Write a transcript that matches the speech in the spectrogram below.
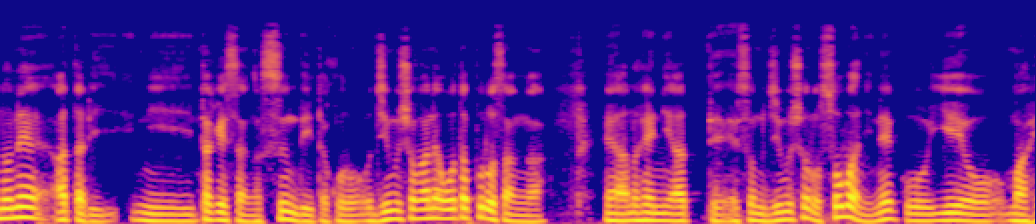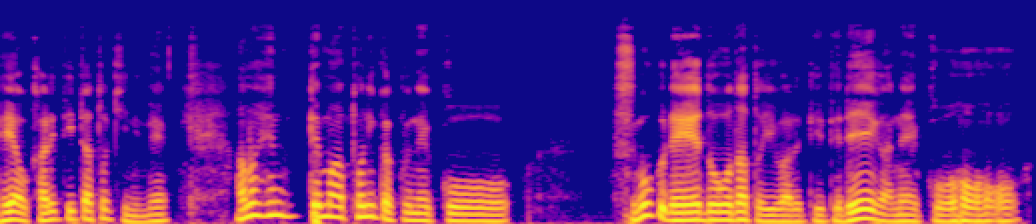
のね、あたりに、たけしさんが住んでいた頃、事務所がね、太田プロさんが、えあの辺にあって、その事務所のそばにね、こう、家を、まあ、部屋を借りていた時にね、あの辺ってまあ、とにかくね、こう、すごく霊道だと言われていて、霊がね、こう、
